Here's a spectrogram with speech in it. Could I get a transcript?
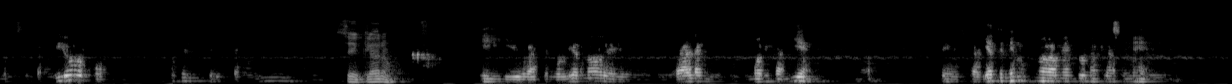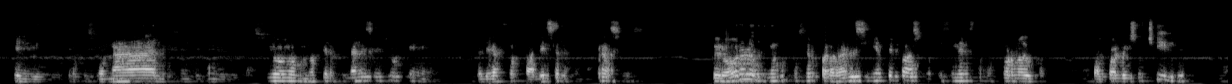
lo que se perdió con, con el, el, terrorismo. Sí, claro. Y durante el gobierno de, de Alan y de Fujimori también. ¿No? Eh, o sea, ya tenemos nuevamente una clase media, eh, profesional, gente con educación, ¿no? que al final eso es lo que en realidad fortalece las democracias. Pero ahora lo que tenemos que hacer para dar el siguiente paso es tener esta reforma educativa, tal cual lo hizo Chile. ¿no?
